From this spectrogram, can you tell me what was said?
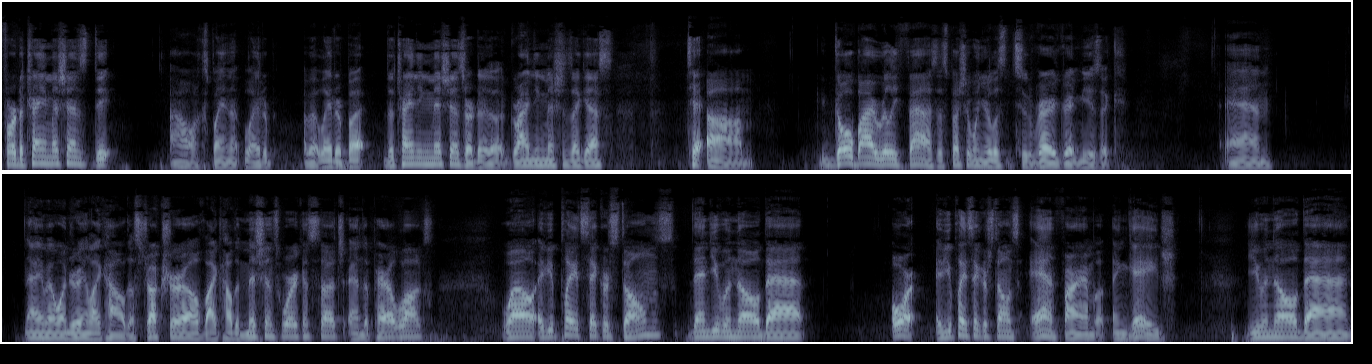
for the training missions, the I'll explain it later a bit later. But the training missions or the grinding missions, I guess, um, go by really fast, especially when you're listening to very great music. And now you may be wondering like how the structure of like how the missions work and such, and the paralogs. Well, if you played Sacred Stones, then you would know that, or if you play Sacred Stones and Fire Emblem Engage, you would know that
